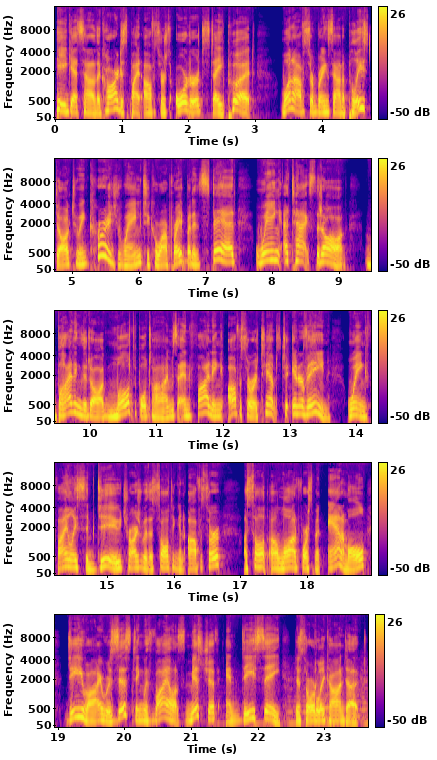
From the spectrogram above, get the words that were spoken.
He gets out of the car despite officers' order to stay put. One officer brings out a police dog to encourage Wing to cooperate, but instead, Wing attacks the dog, biting the dog multiple times and fighting officer attempts to intervene. Wing finally subdued, charged with assaulting an officer, assault on law enforcement animal, DUI, resisting with violence, mischief, and DC, disorderly conduct.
